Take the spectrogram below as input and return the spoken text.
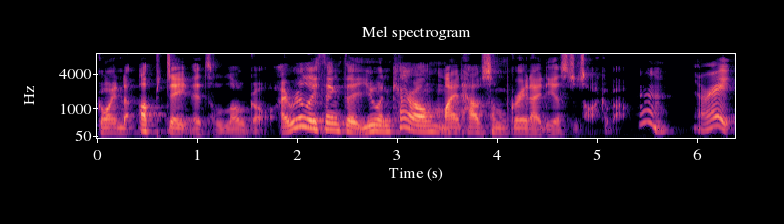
going to update its logo. I really think that you and Carol might have some great ideas to talk about. All right，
